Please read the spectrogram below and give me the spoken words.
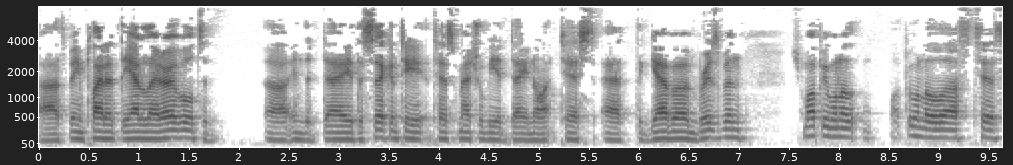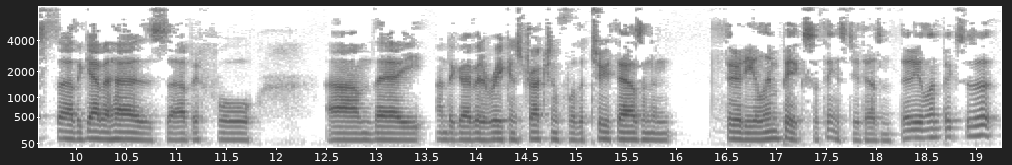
Uh, it's being played at the Adelaide Oval to, uh, in the day. The second t- test match will be a day-night test at the Gabba in Brisbane, which might be one of might be one of the last tests uh, the Gabba has uh, before um, they undergo a bit of reconstruction for the 2030 Olympics. I think it's 2030 Olympics, is it?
